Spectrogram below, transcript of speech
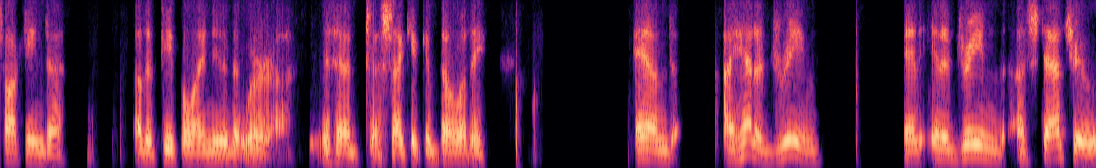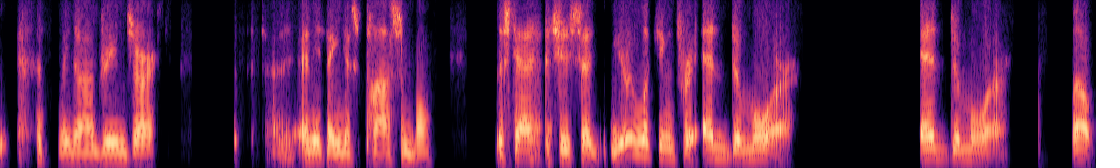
talking to other people I knew that were uh, that had uh, psychic ability, and I had a dream, and in a dream, a statue. we know how dreams are. Uh, anything is possible. The statue said, "You're looking for Ed D'Amore." Ed D'Amore. Well,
